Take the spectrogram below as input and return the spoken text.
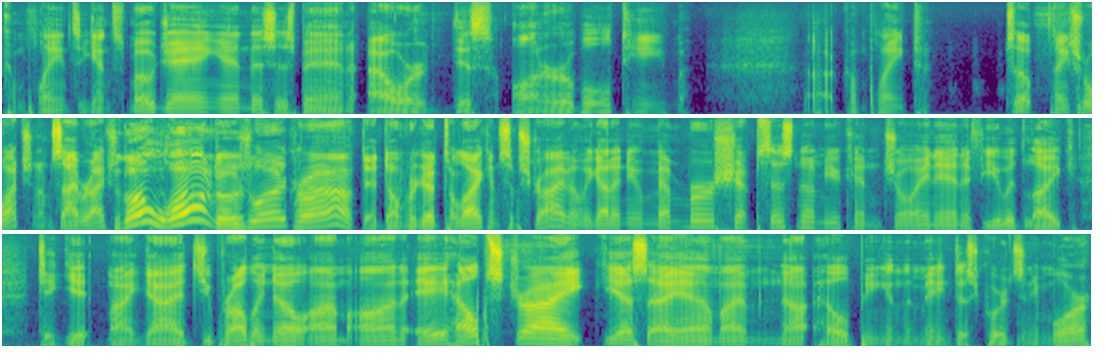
complaints against Mojang, and this has been our dishonorable team uh, complaint. So thanks for watching. I'm CyberAxe. The wonderfully crafted. Don't forget to like and subscribe. And we got a new membership system you can join in if you would like to get my guides. You probably know I'm on a help strike. Yes, I am. I'm not helping in the main discords anymore.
